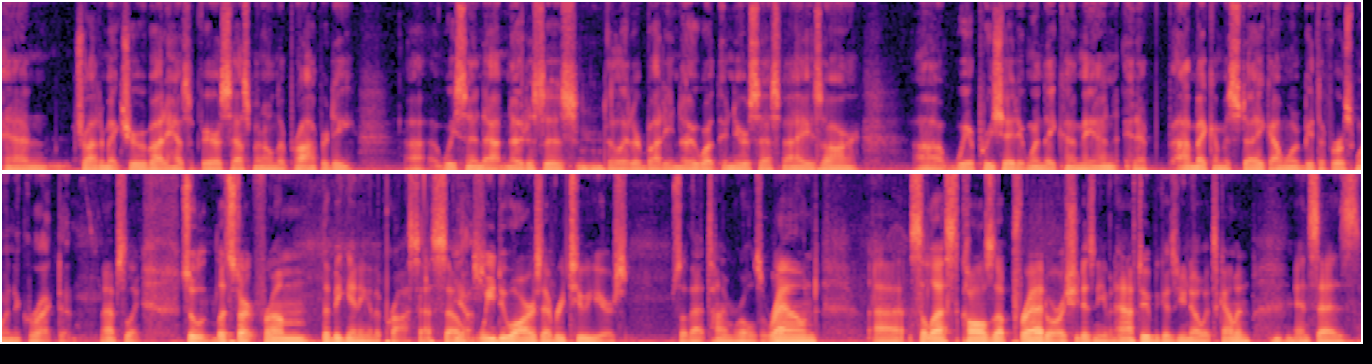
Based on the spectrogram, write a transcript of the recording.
and try to make sure everybody has a fair assessment on their property. Uh, we send out notices to let everybody know what the new assessed values are. Uh, we appreciate it when they come in, and if I make a mistake, I want to be the first one to correct it. Absolutely. So let's start from the beginning of the process. So Yes. we do ours every two years. So that time rolls around. Uh, Celeste calls up Fred, or she doesn't even have to because you know it's coming, and says,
